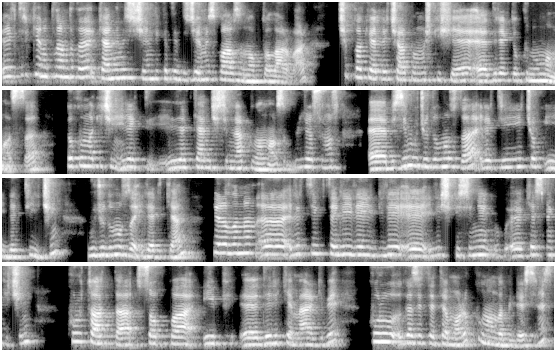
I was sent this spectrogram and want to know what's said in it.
Elektrik yanıklarında da kendimiz için dikkat edeceğimiz bazı noktalar var. Çıplak elle çarpılmış kişiye e, direkt dokunulmaması, dokunmak için ilet- iletken cisimler kullanılması. Biliyorsunuz e, bizim vücudumuz da elektriği çok iyi ilettiği için vücudumuz da iletken. Yaralının e, elektrik teliyle ilgili e, ilişkisini e, kesmek için kuru tahta, sopa, ip, e, deri kemer gibi kuru gazete temarı kullanabilirsiniz.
